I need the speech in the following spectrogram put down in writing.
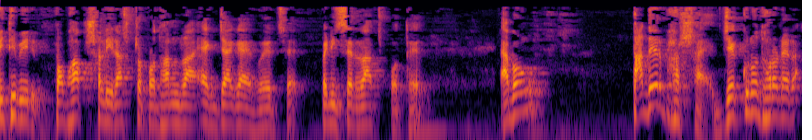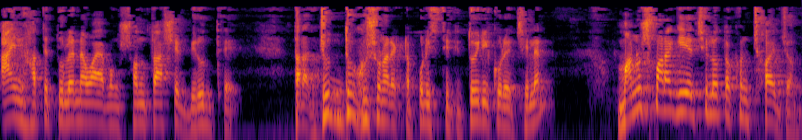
পৃথিবীর প্রভাবশালী রাষ্ট্রপ্রধানরা এক জায়গায় হয়েছে, প্যারিসের রাজপথে। এবং তাদের ভাষায় যে কোনো ধরনের আইন হাতে তুলে নেওয়া এবং সন্ত্রাসের বিরুদ্ধে তারা যুদ্ধ ঘোষণার একটা পরিস্থিতি তৈরি করেছিলেন। মানুষ মারা গিয়েছিল তখন ছয় জন।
